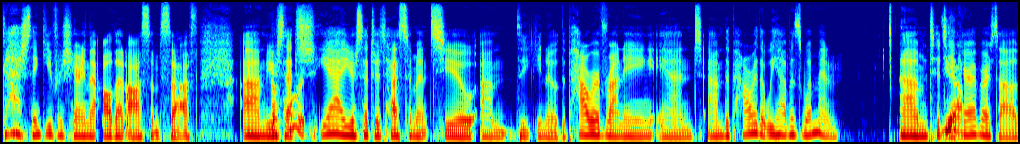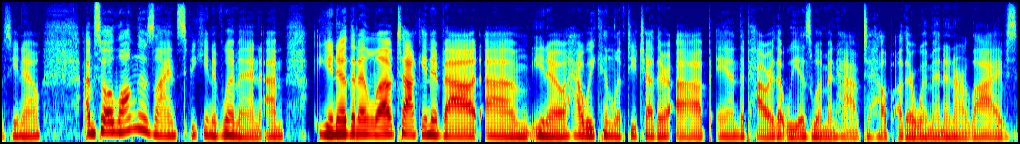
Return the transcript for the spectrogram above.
gosh, thank you for sharing that all that awesome stuff. Um, you're of such course. yeah, you're such a testament to um, the you know the power of running and um, the power that we have as women um, to take yeah. care of ourselves, you know. Um, so along those lines, speaking of women, um, you know that I love talking about, um, you know, how we can lift each other up and the power that we as women have to help other women in our lives.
